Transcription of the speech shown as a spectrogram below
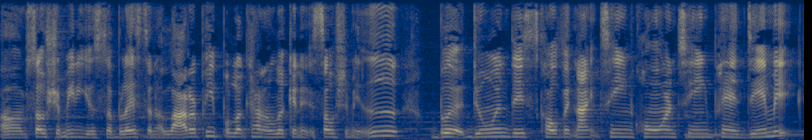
Um, social media is a blessing. A lot of people are kind of looking at social media, but during this COVID 19 quarantine pandemic,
